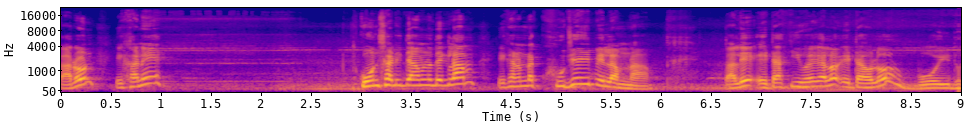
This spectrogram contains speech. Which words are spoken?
কারণ এখানে কোন শাড়িতে আমরা দেখলাম? এখানে আমরা খুঁজেই পেলাম না। তাহলে এটা কি হয়ে গেল? এটা হলো বৈধ।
